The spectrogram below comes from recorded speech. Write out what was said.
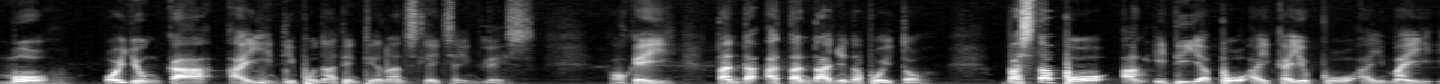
mo o yung ka ay hindi po natin tinranslate sa English. Okay? Tanda, at tandaan nyo na po ito. Basta po, ang ideya po ay kayo po ay may,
